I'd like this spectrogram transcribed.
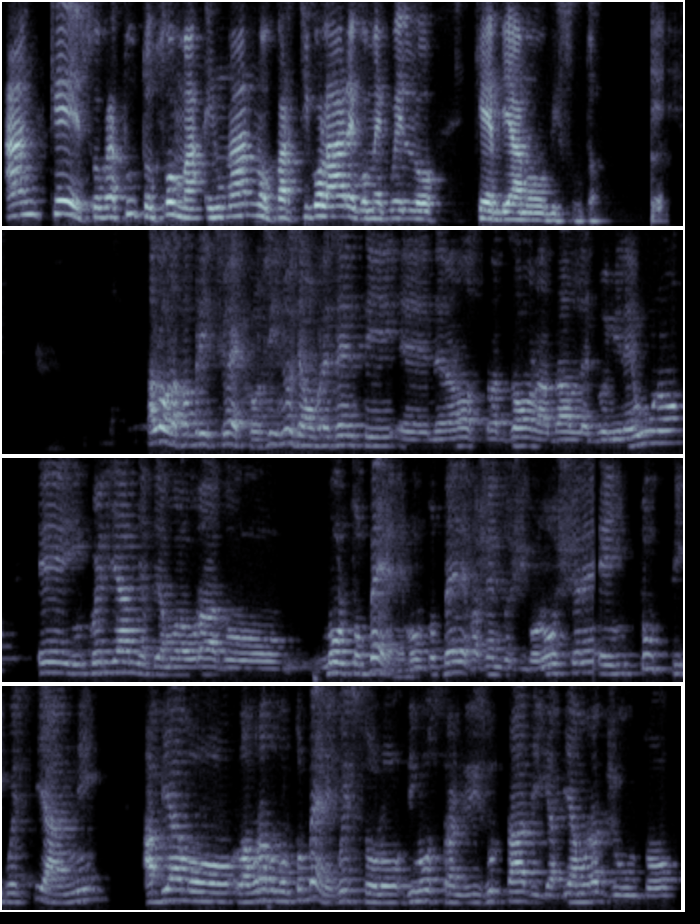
anche e soprattutto insomma in un anno particolare come quello che abbiamo vissuto. Allora Fabrizio, ecco, sì, noi siamo presenti eh, nella nostra zona dal 2001 e in quegli anni abbiamo lavorato molto bene, molto bene facendoci conoscere e in tutti questi anni abbiamo lavorato molto bene, questo lo dimostrano i risultati che abbiamo raggiunto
